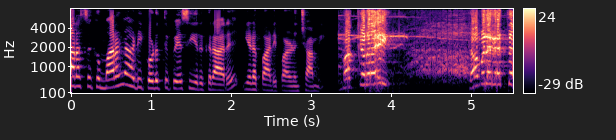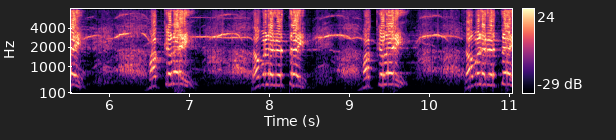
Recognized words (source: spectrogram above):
அரசுக்கு மரண அடி கொடுத்து பேசி இருக்கிறாரு எடப்பாடி பழனிசாமி. மக்களை தமிழகத்தை மக்களை தமிழகத்தை மக்களை தமிழகத்தை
